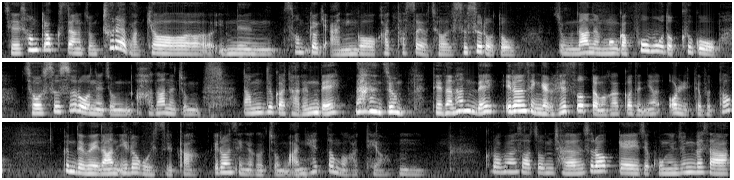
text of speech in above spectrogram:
제 성격상 좀 틀에 박혀 있는 성격이 아닌 것 같았어요. 저 스스로도 좀 나는 뭔가 포부도 크고 저 스스로는 좀 아, 나는 좀 남들과 다른데 나는 좀 대단한데 이런 생각을 했었던 것 같거든요. 어릴 때부터. 근데 왜 난 이러고 있을까 이런 생각을 좀 많이 했던 것 같아요. 음. 그러면서 좀 자연스럽게 이제 공인중개사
